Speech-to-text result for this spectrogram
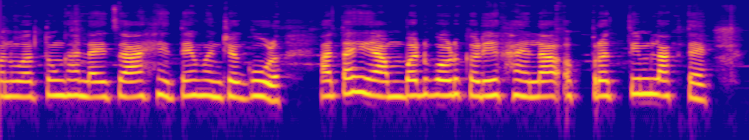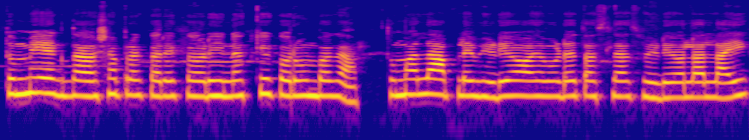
आपण वरतून घालायचं आहे ते म्हणजे गूळ. आता ही आंबट गोड कढी खायला अप्रतिम लागते तुम्ही एकदा अशा प्रकारे कढी नक्की करून बघा. तुम्हाला आपले व्हिडिओ आवडत असल्यास व्हिडिओला लाईक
